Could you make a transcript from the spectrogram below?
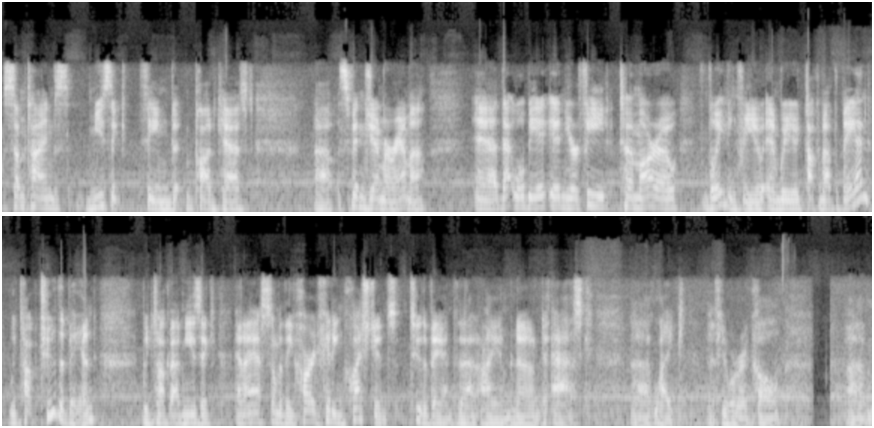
sometimes music themed podcast, uh, Spinjamarama. Uh, that will be in your feed tomorrow, waiting for you. And we talk about the band, we talk to the band, we talk about music, and I ask some of the hard hitting questions to the band that I am known to ask. Uh, like, if you will recall, um,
